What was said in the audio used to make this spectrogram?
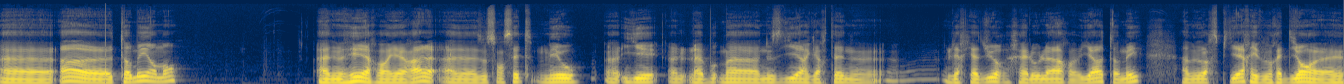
Euh, a euh, tome an man, a neuze ar c'hoari eral a zo sanset meo euh, la ma neus ie lerkadur, c'hell lar euh, ya tome, a meo spier e veu ret dian euh,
